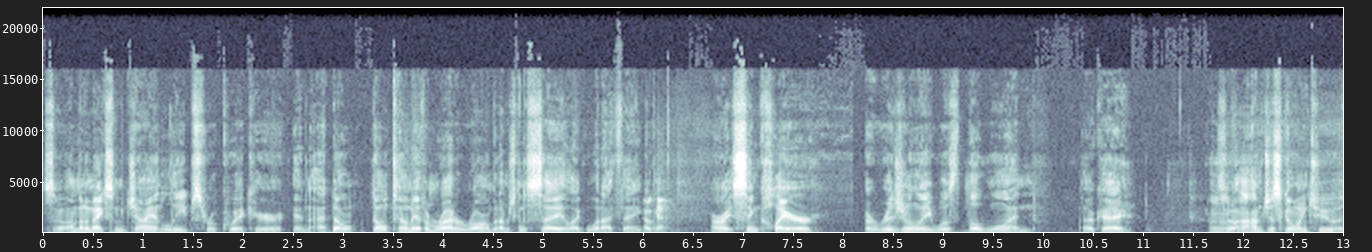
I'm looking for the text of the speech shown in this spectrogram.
So I'm gonna make some giant leaps real quick here, and I don't don't tell me if I'm right or wrong, but I'm just gonna say like what I think. Okay. All right, Sinclair originally was the one. Okay, so mm-hmm. I'm just going to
